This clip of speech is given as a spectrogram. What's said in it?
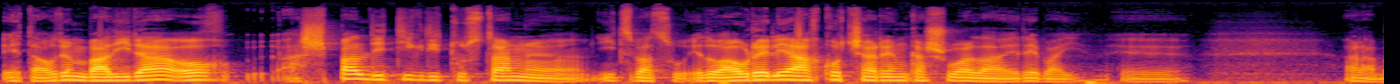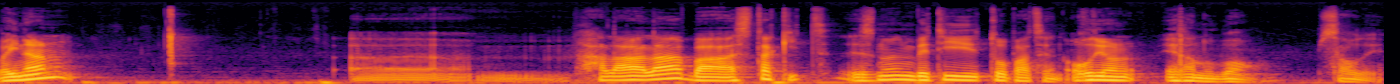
Eta horren badira hor aspalditik dituztan eh, hitz batzu. Edo Aurelia Arkotxaren kasua da ere bai. E, ara, baina uh, hala hala, ba ez dakit, ez nuen beti topatzen. Ordeon egan du, bon, zaude.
